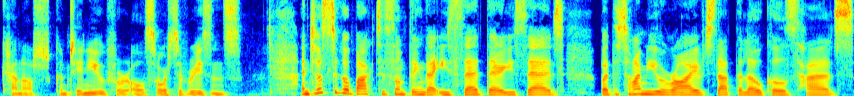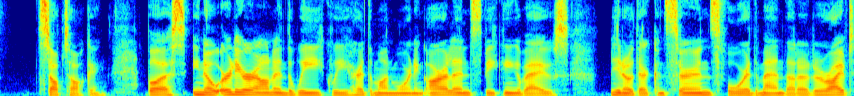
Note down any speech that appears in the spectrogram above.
cannot continue for all sorts of reasons. And just to go back to something that you said there, you said by the time you arrived that the locals had stopped talking. But, you know, earlier on in the week, we heard them on Morning Ireland speaking about you know their concerns for the men that had arrived.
